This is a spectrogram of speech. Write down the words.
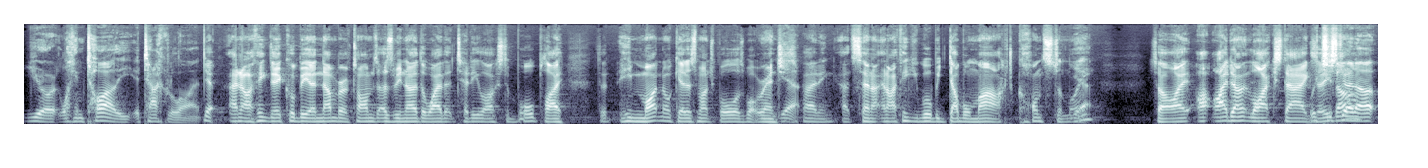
you're like entirely attack reliant. Yeah, and I think there could be a number of times, as we know the way that Teddy likes to ball play, that he might not get as much ball as what we're anticipating at centre, and I think he will be double marked constantly. Yeah. So I, I, I don't like Staggs Which either. is going to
